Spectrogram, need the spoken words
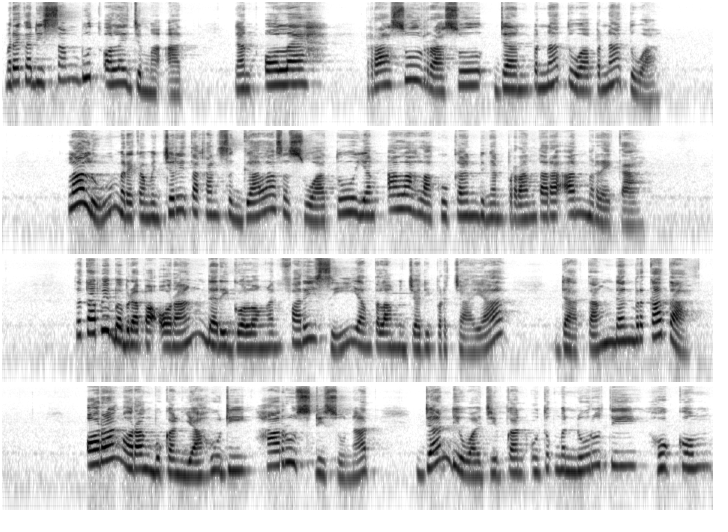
mereka disambut oleh jemaat dan oleh rasul-rasul dan penatua-penatua Lalu mereka menceritakan segala sesuatu yang Allah lakukan dengan perantaraan mereka. Tetapi beberapa orang dari golongan Farisi yang telah menjadi percaya datang dan berkata, "Orang-orang bukan Yahudi harus disunat dan diwajibkan untuk menuruti hukum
